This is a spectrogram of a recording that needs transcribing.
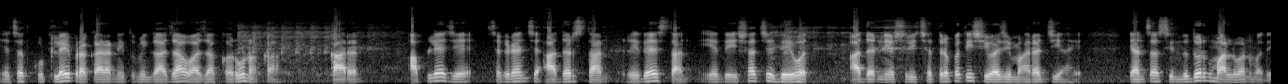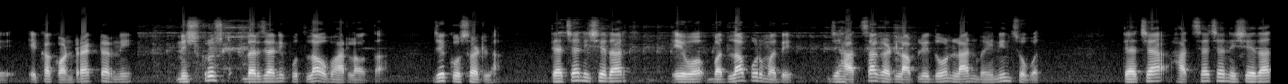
ह्याच्यात कुठल्याही प्रकाराने तुम्ही गाजावाजा करू नका कारण आपले जे सगळ्यांचे आदरस्थान हृदयस्थान या देशाचे दैवत आदरणीय श्री छत्रपती शिवाजी महाराजजी आहे यांचा सिंधुदुर्ग मालवणमध्ये एका कॉन्ट्रॅक्टरनी निष्कृष्ट दर्जाने पुतला उभारला होता जे कोसळला. त्याच्या निषेधार्थ एव बदलापूरमध्ये जे हादसा घडला आपली दोन लहान बहिणींसोबत त्याच्या हादस्याच्या निषेधात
